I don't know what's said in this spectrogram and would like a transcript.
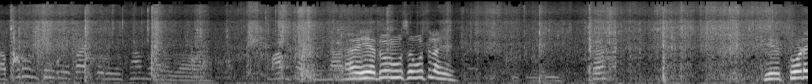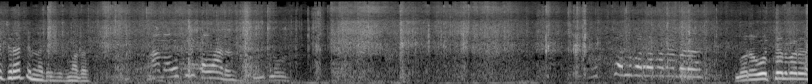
करू काय करू? सांगा हा, हे दोन उस उचला हे. हे? तोडायचे राहते ना त्याच्यात मला मामा उचलू का वाढ? उचल बरं बरं बरं. बरं उचल बरं.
